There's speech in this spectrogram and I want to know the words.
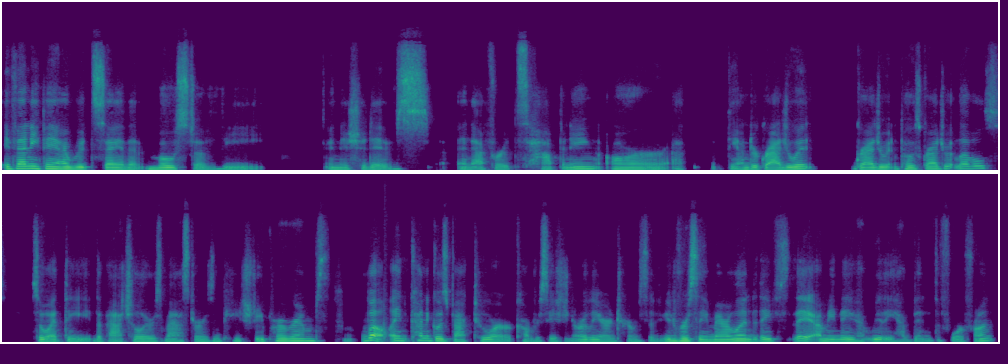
if anything, I would say that most of the initiatives and efforts happening are at the undergraduate, graduate, and postgraduate levels. So at the the bachelor's, master's, and PhD programs. Well, it kind of goes back to our conversation earlier in terms of University of Maryland. They've they, I mean, they really have been at the forefront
